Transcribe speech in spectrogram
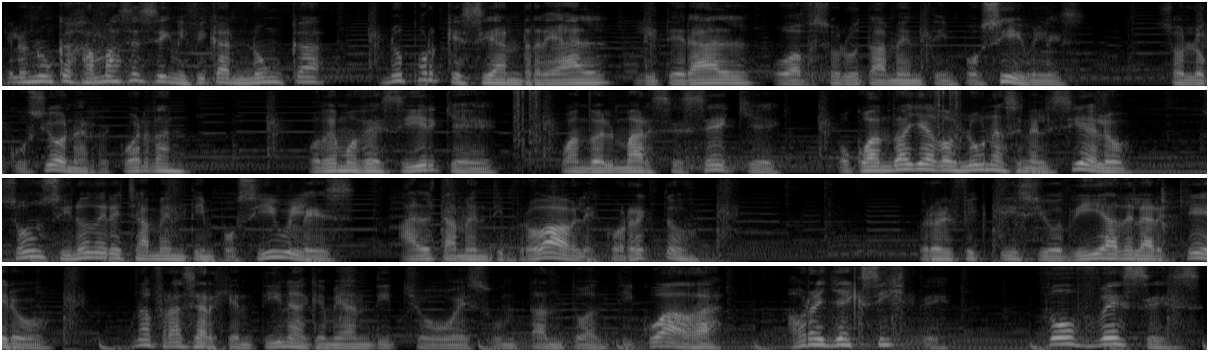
que los nunca jamases significan nunca no porque sean real, literal o absolutamente imposibles. Son locuciones, ¿recuerdan? Podemos decir que cuando el mar se seque o cuando haya dos lunas en el cielo, son si no derechamente imposibles, altamente improbables, ¿correcto? Pero el ficticio Día del Arquero, una frase argentina que me han dicho es un tanto anticuada, ahora ya existe. Dos veces,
